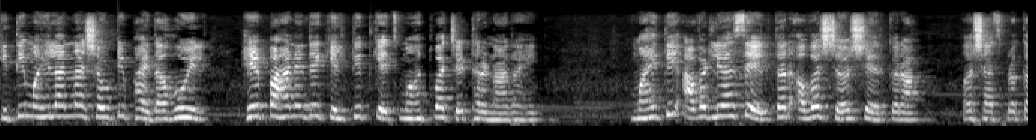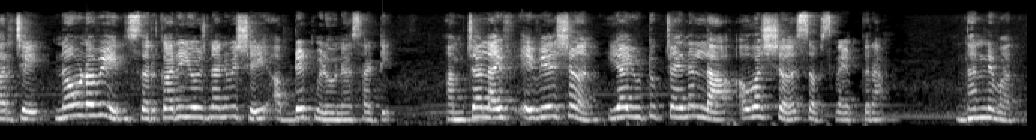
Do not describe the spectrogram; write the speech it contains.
किती महिलांना शेवटी फायदा होईल हे पाहणे देखील तितकेच महत्त्वाचे ठरणार आहे. माहिती आवडली असेल तर अवश्य शेअर करा. अशाच प्रकारचे नवनवीन सरकारी योजनांविषयी अपडेट मिळवण्यासाठी आमच्या लाईफ एव्हिएशन या यूट्यूब चॅनलला अवश्य सबस्क्राईब करा. धन्यवाद.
